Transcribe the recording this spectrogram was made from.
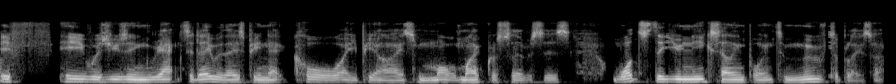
if he was using React today with ASP.NET Core APIs, more microservices, what's the unique selling point to move to Blazor?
